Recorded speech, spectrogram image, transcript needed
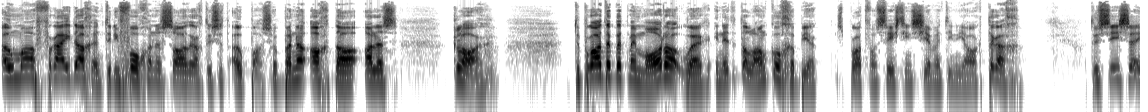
ouma Vrydag en toe die volgende Saterdag toe sit oupa. So binne 8 dae alles klaar. Toe praat ek met my ma daaroor en dit het al lankal gebeur. Ons praat van 16, 17 jaar terug. Toe sê sy,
